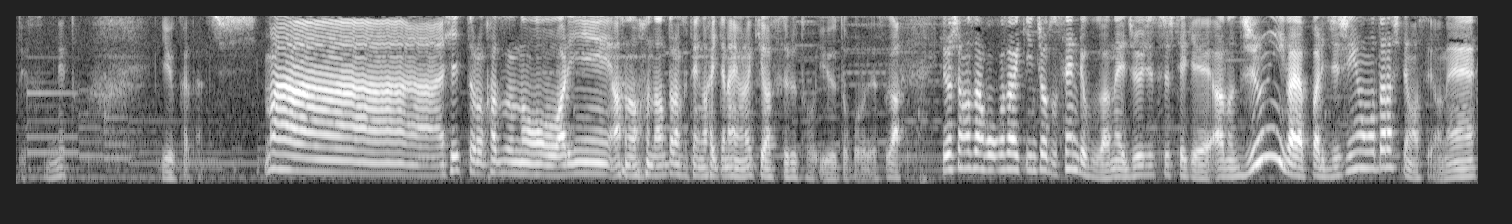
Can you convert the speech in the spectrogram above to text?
うですねという形。まあ、ヒットの数の割にあのなんとなく点が入ってないような気はするというところですが広島さん、ここ最近ちょっと戦力が、ね、充実してきてあの順位がやっぱり自信をもたらしてますよね。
